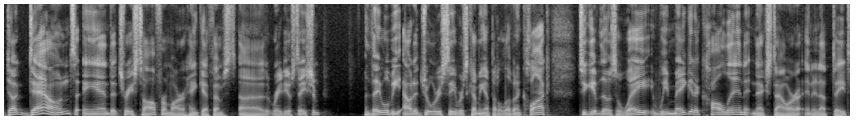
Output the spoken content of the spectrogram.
Doug Downs and Trace Tall from our Hank FM uh, radio station. They will be out at Jewelry Savers coming up at 11 o'clock to give those away. We may get a call in next hour and an update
